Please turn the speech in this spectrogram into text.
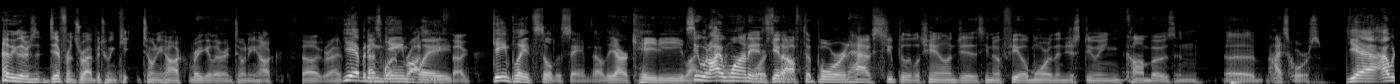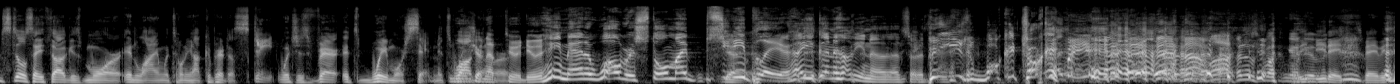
I think there's a difference, right, between Tony Hawk regular and Tony Hawk Thug, right? Yeah, but That's in what brought me gameplay, Thug. gameplay it's still the same though. The arcadey. See, what I want is get off the board, have stupid little challenges, you know, feel more than just doing combos and uh, high scores. Yeah, I would still say Thug is more in line with Tony Hawk compared to Skate, which is very. It's way more sim. It's Walking more- up to a dude, hey man, a walrus stole my CD Yeah. player. How you gonna help? You know that sort of thing. He's walkie talkie me. I'm just fucking gonna do Elite that. Beat Agents, baby.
